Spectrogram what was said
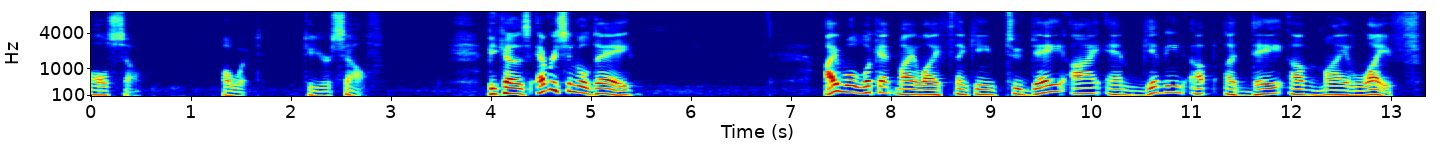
also owe it to yourself. Because every single day, I will look at my life thinking, today I am giving up a day of my life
